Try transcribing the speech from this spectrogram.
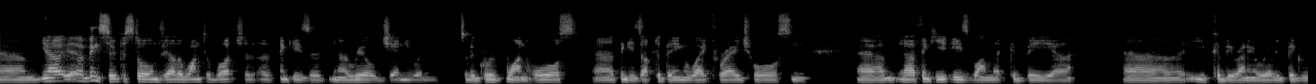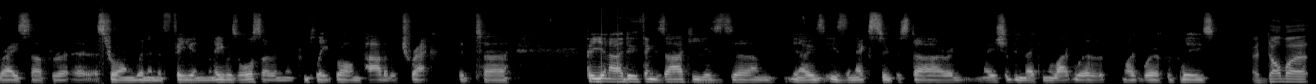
Um, you know, I think Superstorm's the other one to watch. I, I think he's a you know real genuine sort of Group One horse. Uh, I think he's up to being a weight for age horse, and um, you know I think he, he's one that could be uh, uh, you could be running a really big race after a, a, strong win in the fee, and when he was also in the complete wrong part of the track. But uh, but you know, I do think Zaaki is um, you know he's, he's, the next superstar, and you know, he should be making light work light work of these. A dollar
